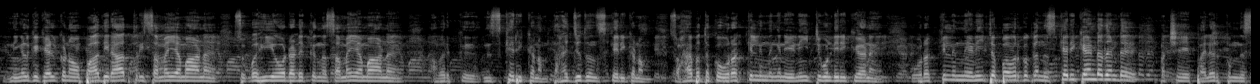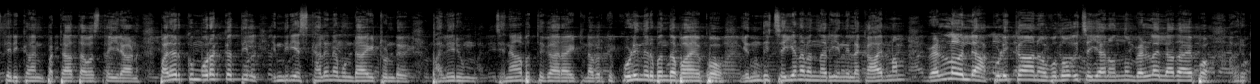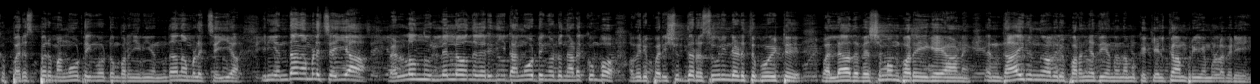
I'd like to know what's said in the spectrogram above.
നിങ്ങൾക്ക് കേൾക്കണോ? പാതിരാത്രി സമയമാണ്. സുബഹിയോടടുക്കുന്ന സമയമാണ്. അവർക്ക് നിസ്കരിക്കണം തഹജുദ് നിസ്കരിക്കണം. സ്വഹാബത്തൊക്കെ ഉറക്കിൽ നിന്ന് ഇങ്ങനെ എണീറ്റുകൊണ്ടിരിക്കുകയാണ്. ഉറക്കിൽ നിന്ന് എണീറ്റപ്പോൾ അവർക്കൊക്കെ നിസ്കരിക്കേണ്ടതുണ്ട്. പക്ഷേ പലർക്കും നിസ്കരിക്കാൻ പറ്റാത്ത അവസ്ഥയിലാണ്. പലർക്കും ഉറക്കത്തിൽ ഇന്ദ്രിയ സ്ഖലനമുണ്ടായിട്ടുണ്ട്. പലരും ജനാപത്തുകാരായിട്ടുണ്ട് അവർക്ക് കുളി നിർബന്ധമായപ്പോൾ എന്ത് ചെയ്യണമെന്നറിയുന്നില്ല. കാരണം വെള്ളമില്ല. കുളിക്കാനോ വുളൂ ചെയ്യാനോ ഒന്നും വെള്ളമില്ലാതായപ്പോൾ അവർക്ക് പരസ്പരം അങ്ങോട്ടും ഇങ്ങോട്ടും പറഞ്ഞു ഇനി എന്താ നമ്മൾ ചെയ്യുക? ഇനി എന്താ നമ്മൾ ചെയ്യുക? വെള്ളമൊന്നും ഇല്ലല്ലോ എന്ന് കരുതിയിട്ട് അങ്ങോട്ടും ഇങ്ങോട്ടും നടക്കുമ്പോൾ അവർ പരിശുദ്ധ റസൂലിന്റെ അടുത്ത് പോയിട്ട് വല്ലാതെ വിഷമം പറയുകയാണ്. എന്തായിരുന്നു അവർ പറഞ്ഞത് എന്ന് നമുക്ക് കേൾക്കാൻ പ്രിയമുള്ളവരെ.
